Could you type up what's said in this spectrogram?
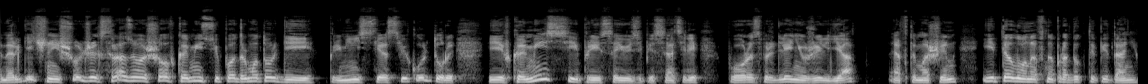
Энергичный Шульжик сразу вошел в комиссию по драматургии при Министерстве культуры и в комиссии при Союзе писателей по распределению жилья, автомашин и талонов на продукты питания.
